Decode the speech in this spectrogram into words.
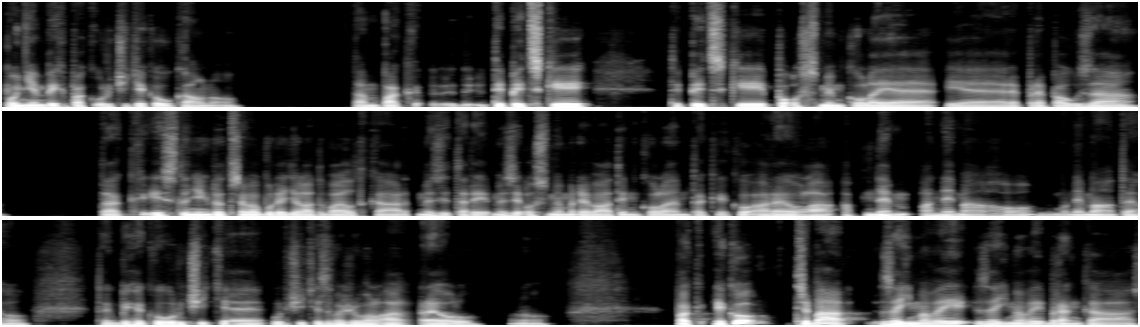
po něm bych pak určitě koukal, no. Tam pak eh, typicky, typicky po osmém kole je, je reprepauza, tak jestli někdo třeba bude dělat wildcard mezi tady, mezi osmým a devátým kolem, tak jako Areola a, nem, a nemá ho, nebo nemáte ho, tak bych jako určitě, určitě zvažoval Areolu. No. Pak jako třeba zajímavý, zajímavý brankář,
